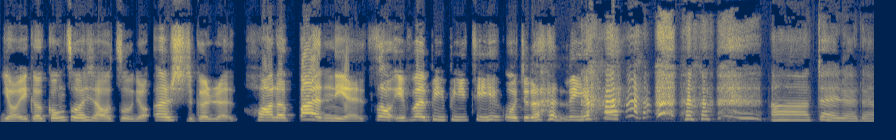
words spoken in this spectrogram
有一个工作小组，有二十个人，花了半年做一份 PPT，我觉得很厉害。啊，对对对，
